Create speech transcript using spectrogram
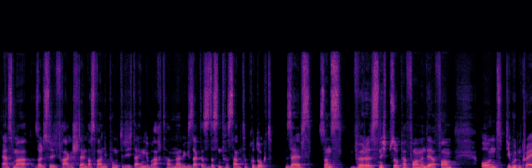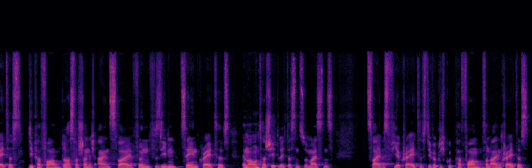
erstmal solltest du dir die Frage stellen, was waren die Punkte, die dich dahin gebracht haben. Ne? Wie gesagt, das ist das interessante Produkt selbst, sonst würde es nicht so performen in der Form. Und die guten Creatives, die performen. Du hast wahrscheinlich eins, zwei, fünf, sieben, zehn Creatives, immer unterschiedlich. Das sind so meistens zwei bis vier Creatives, die wirklich gut performen von allen Creatives,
